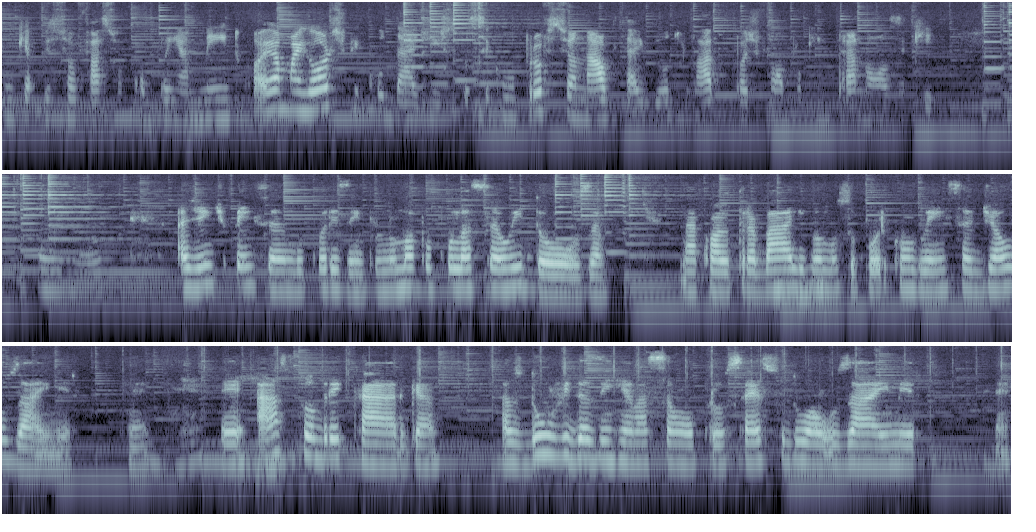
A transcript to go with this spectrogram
com que a pessoa faça o um acompanhamento. Qual é a maior dificuldade disso? Você, como profissional que está aí do outro lado, pode falar um pouquinho para nós aqui. A gente pensando, por exemplo, numa população idosa, na qual eu trabalho, vamos supor, com doença de Alzheimer. Né? É, a sobrecarga, as dúvidas em relação ao processo do Alzheimer, né?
